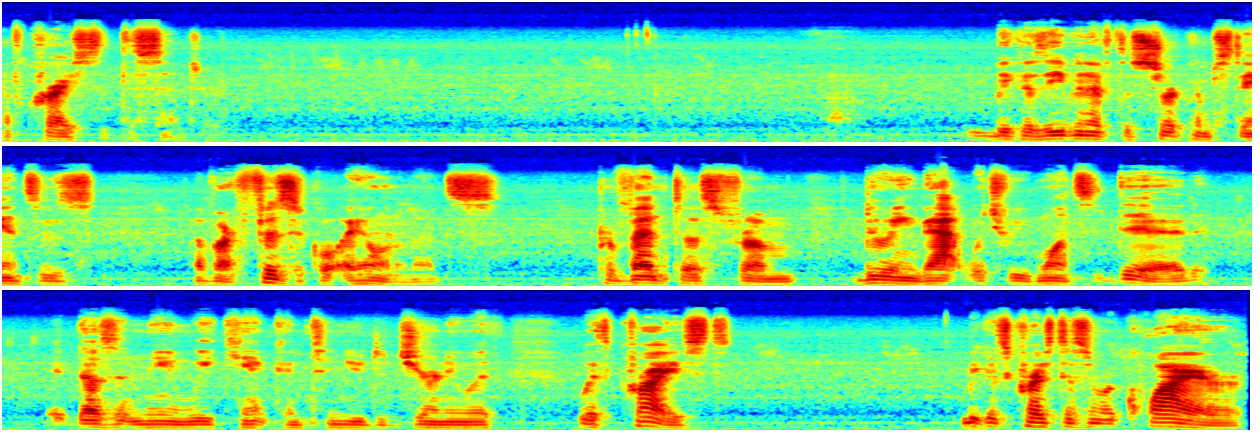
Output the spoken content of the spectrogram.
have Christ at the center. Because even if the circumstances of our physical ailments prevent us from doing that which we once did, it doesn't mean we can't continue to journey with, with Christ because Christ doesn't require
